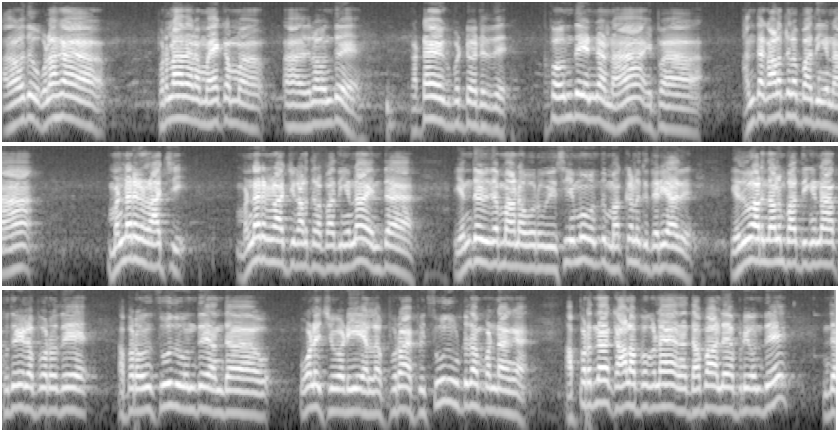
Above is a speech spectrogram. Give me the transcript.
அதாவது உலக பொருளாதார மயக்கம் இதில் வந்து கட்டமைக்கப்பட்டு வருது. அப்போ வந்து என்னென்னா இப்போ அந்த காலத்தில் பார்த்தீங்கன்னா மன்னர்கள் ஆட்சி மன்னர்கள் ஆட்சி காலத்தில் பார்த்திங்கன்னா இந்த எந்த விதமான ஒரு விஷயமும் வந்து மக்களுக்கு தெரியாது. எதுவாக இருந்தாலும் பார்த்தீங்கன்னா குதிரையில் போகிறது அப்புறம் வந்து தூது வந்து அந்த ஓலைச்சுவடி எல்லாம் புறா இப்படி தூது விட்டு தான் பண்ணாங்க. அப்புறம் தான் காலப்போக்கில் அந்த தபால் அப்படி வந்து இந்த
